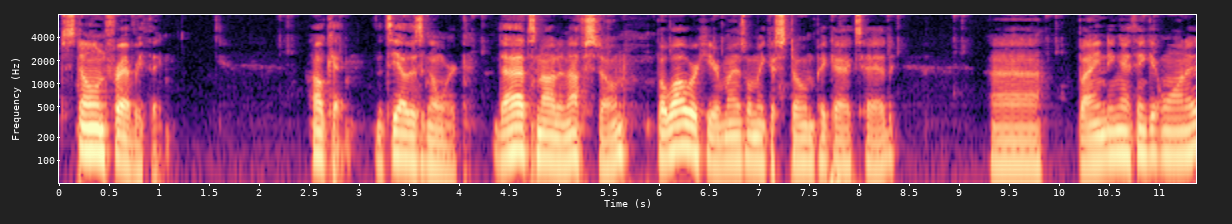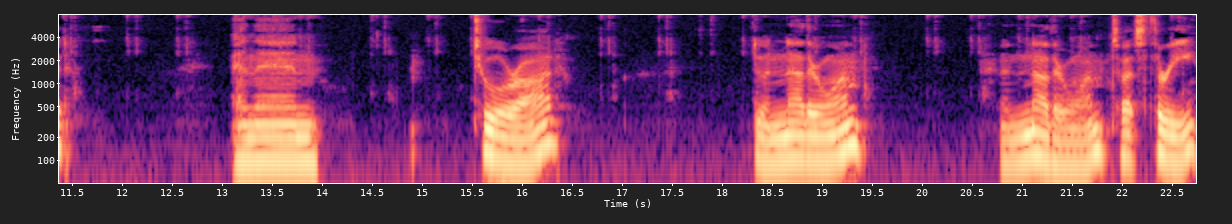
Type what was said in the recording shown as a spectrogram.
stone for everything. Okay, let's see how this is going to work. That's not enough stone, but while we're here, might as well make a stone pickaxe head. Uh, binding, I think it wanted. And then tool rod. Do another one. Another one. So that's three.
